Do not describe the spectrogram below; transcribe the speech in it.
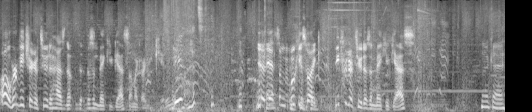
"Oh, her V Trigger two has no th- doesn't make you guess." I'm like, "Are you kidding me?" What? Yeah, yeah. Some Ibukis are like, "V Trigger two doesn't make you guess." okay.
